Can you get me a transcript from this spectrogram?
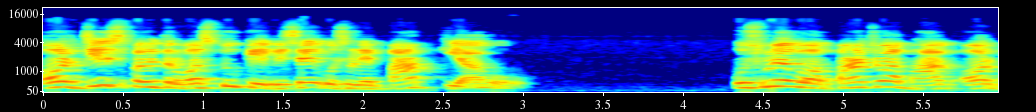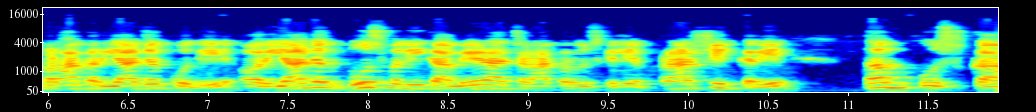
और जिस पवित्र वस्तु के विषय उसने पाप किया हो उसमें वह पांचवा भाग और बढ़ाकर याजक को दे और याजक दोष बलि का मेढ़ा चढ़ाकर उसके लिए प्राश्चित करे, तब उसका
